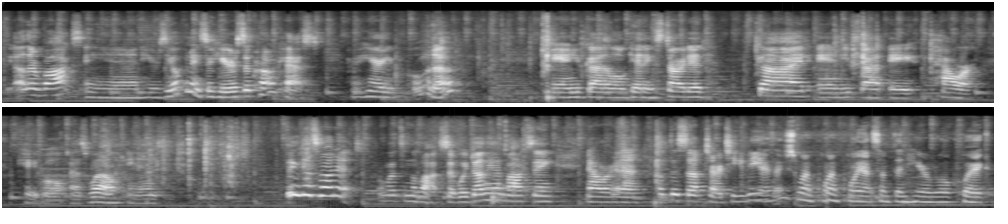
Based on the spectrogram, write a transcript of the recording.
the other box and here's the opening. So here's the Chromecast. Right here you pull it up and you've got a little getting started guide and you've got a power cable as well and I think that's about it for what's in the box. So we've done the unboxing. Now we're gonna hook this up to our TV. Guys, I just want to point out something here real quick.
